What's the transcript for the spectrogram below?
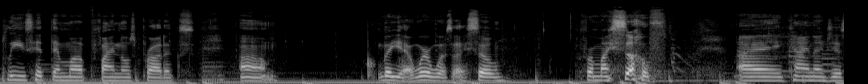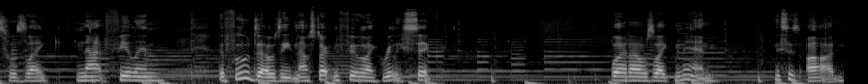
please hit them up, find those products. Um, but yeah, where was I? So for myself, I kind of just was like not feeling the foods I was eating. I was starting to feel like really sick. But I was like, man, this is odd.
